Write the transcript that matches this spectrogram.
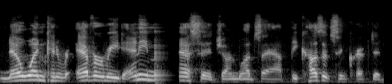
no one can ever read any message on WhatsApp because it's encrypted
